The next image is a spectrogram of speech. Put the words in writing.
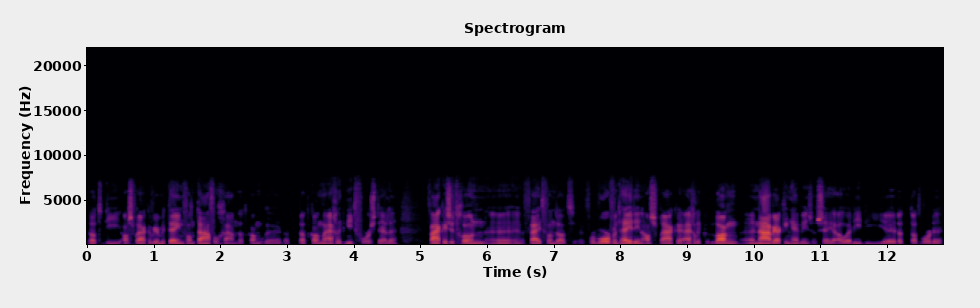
dat die afspraken weer meteen van tafel gaan. Dat kan, uh, dat, dat kan ik me eigenlijk niet voorstellen. Vaak is het gewoon een feit van dat verworvenheden in afspraken eigenlijk lang nawerking hebben in zo'n CAO. Die, die, dat, dat worden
